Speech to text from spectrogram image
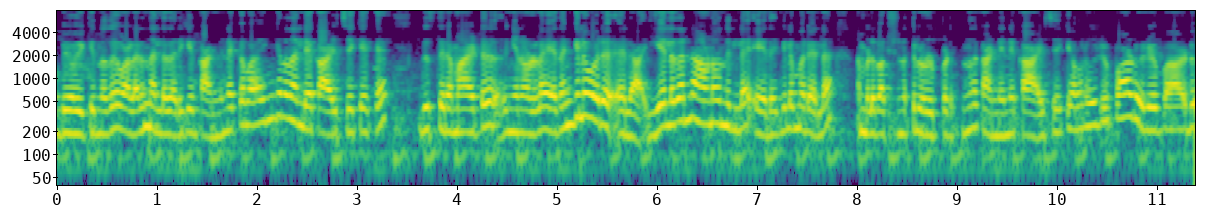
ഉപയോഗിക്കുന്നത് വളരെ നല്ലതായിരിക്കും. കണ്ണിനൊക്കെ ഭയങ്കര നല്ല കാഴ്ചയ്ക്കൊക്കെ ഇത് സ്ഥിരമായിട്ട് ഇങ്ങനെയുള്ള ഏതെങ്കിലും ഒരു ഇല ഈ ഇല തന്നെ ആവണമെന്നില്ല. ഏതെങ്കിലും ഒരു ഇല നമ്മൾ ഭക്ഷണത്തിൽ ഉൾപ്പെടുത്തുന്നത് കണ്ണിന് കാഴ്ചയ്ക്ക് അവർ ഒരുപാട് ഒരുപാട്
